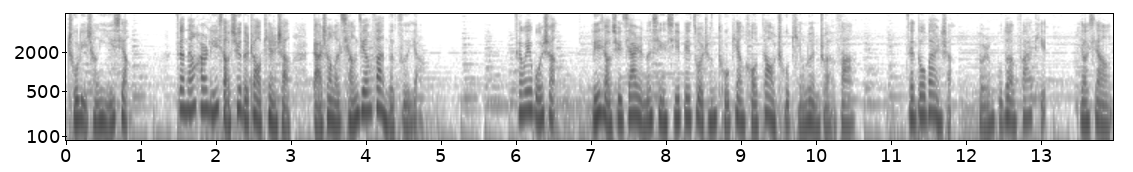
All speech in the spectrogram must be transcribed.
处理成遗像，在男孩李小旭的照片上打上了“强奸犯”的字样。在微博上，李小旭家人的信息被做成图片后到处评论转发。在豆瓣上，有人不断发帖。要向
